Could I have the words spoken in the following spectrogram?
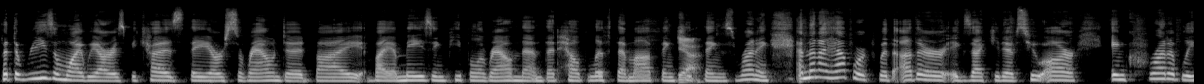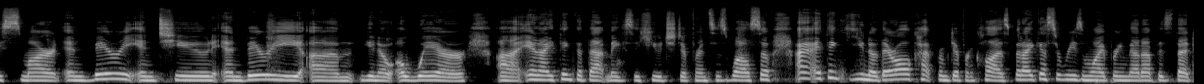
But the reason why we are is because they are surrounded by by amazing people around them that help lift them up and keep yeah. things running. And then I have worked with other executives who are incredibly smart and very in tune and very um, you know, aware. Uh, and I think that that makes a huge difference as well. So I, I think, you know, they're all cut from different cloths, but I guess the reason why I bring that up is that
